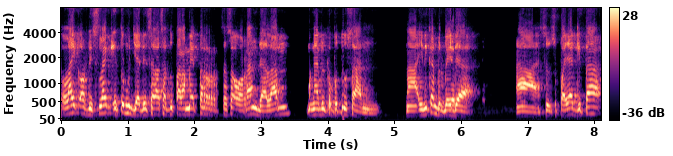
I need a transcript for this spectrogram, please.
like or dislike itu menjadi salah satu parameter seseorang dalam mengambil keputusan. Nah ini kan berbeda. Nah su- supaya kita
